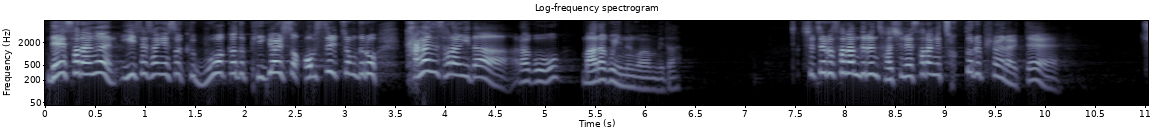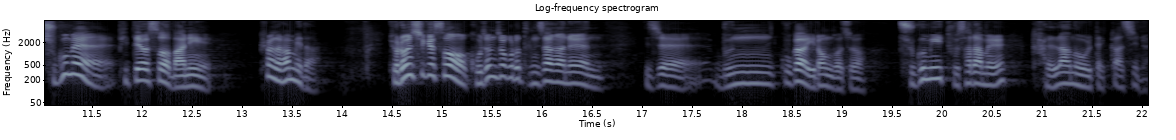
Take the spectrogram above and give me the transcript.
내 사랑은 이 세상에서 그 무엇과도 비교할 수 없을 정도로 강한 사랑이다라고 말하고 있는 겁니다. 실제로 사람들은 자신의 사랑의 척도를 표현할 때 죽음에 빗대어서 많이 표현을 합니다. 결혼식에서 고전적으로 등장하는 이제 문구가 이런 거죠. 죽음이 두 사람을 갈라놓을 때까지는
